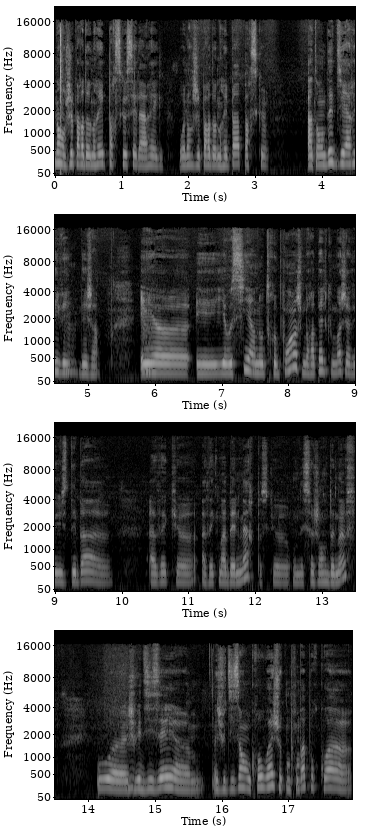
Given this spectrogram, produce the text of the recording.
non, je pardonnerai parce que c'est la règle. Ou alors je pardonnerai pas parce que. Attendez d'y arriver Mm. déjà. Et Mm. euh, et il y a aussi un autre point. Je me rappelle que moi j'avais eu ce débat euh, avec, euh, avec ma belle-mère parce qu'on est ce genre de meuf. Où euh, je Mm. lui disais, je lui disais en gros, ouais, je comprends pas pourquoi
